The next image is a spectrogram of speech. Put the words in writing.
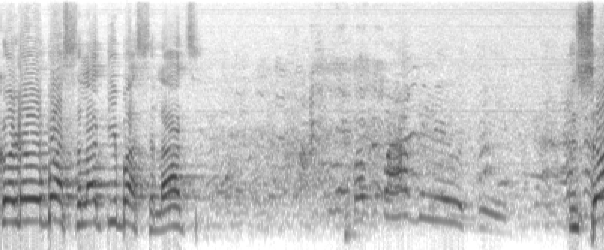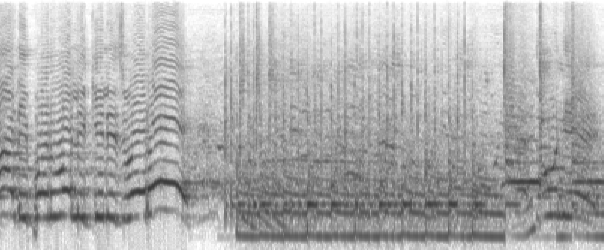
कडव बसला ती बसलाच. पप्पा होती. साडी पण वली केलीच वय रे दोन्ही आहे.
